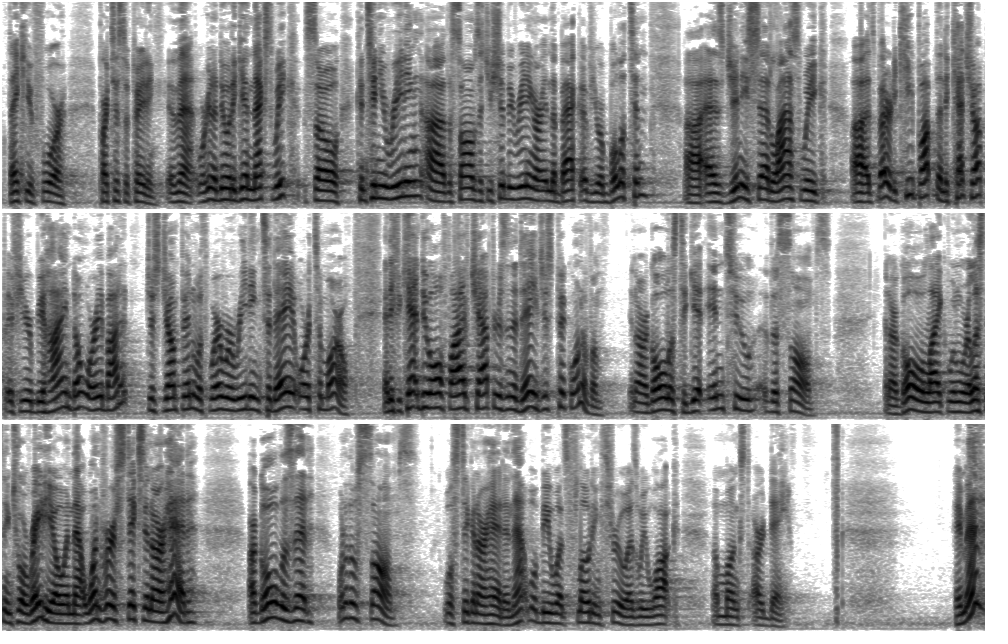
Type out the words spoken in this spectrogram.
Thank you for participating in that. We're going to do it again next week. So continue reading. Uh, the Psalms that you should be reading are in the back of your bulletin. Uh, as Ginny said last week, uh, it's better to keep up than to catch up. If you're behind, don't worry about it. Just jump in with where we're reading today or tomorrow. And if you can't do all five chapters in a day, just pick one of them. And our goal is to get into the Psalms. And our goal, like when we're listening to a radio and that one verse sticks in our head, our goal is that one of those Psalms will stick in our head, and that will be what's floating through as we walk amongst our day. Amen?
